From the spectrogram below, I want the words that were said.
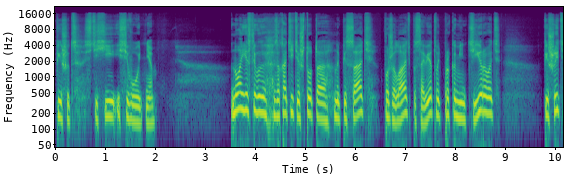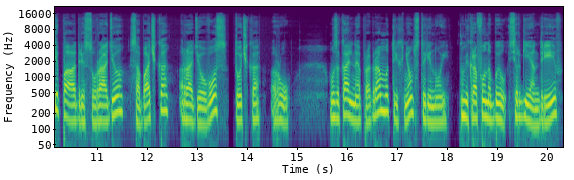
пишет стихи и сегодня. Ну а если вы захотите что-то написать, пожелать, посоветовать, прокомментировать, пишите по адресу радио собачка радиовоз.ру. Музыкальная программа «Тряхнем стариной». У микрофона был Сергей Андреев.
